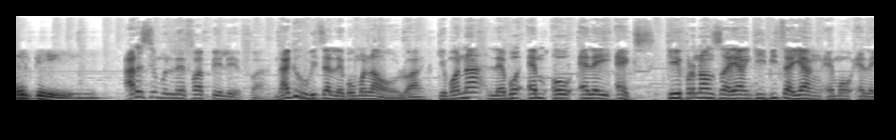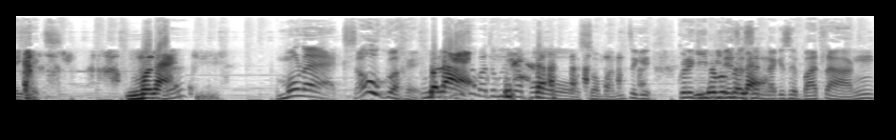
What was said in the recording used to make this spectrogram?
re teng a re simolole fa pele fa nna ke go bitsa lebo molaolwa ke bona lebo m o l a x? Ke pronounce yang ke e bitsa yang m o l a x mola molex a utlwa ge? Molex. sa batle go dira phoso man. Ntse ke kore ke ipiletsa se nna ke se batlang.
